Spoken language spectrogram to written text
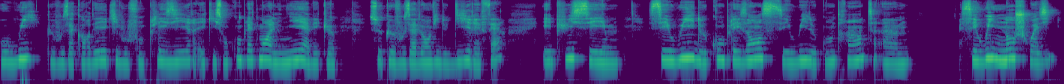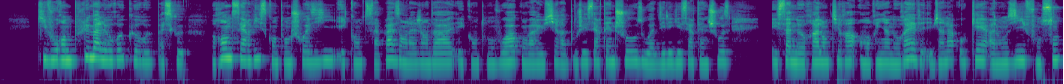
aux oui que vous accordez, qui vous font plaisir et qui sont complètement alignés avec euh, ce que vous avez envie de dire et faire. Et puis ces, ces oui de complaisance, ces oui de contrainte, euh, ces oui non choisis, qui vous rendent plus malheureux qu'heureux. Parce que rendre service quand on le choisit et quand ça passe dans l'agenda et quand on voit qu'on va réussir à bouger certaines choses ou à déléguer certaines choses et ça ne ralentira en rien nos rêves, et eh bien là, ok, allons-y, fonçons.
